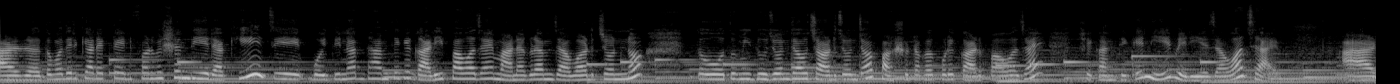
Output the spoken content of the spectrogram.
আর তোমাদেরকে আর একটা ইনফরমেশন দিয়ে রাখি যে বৈদ্যনাথ ধাম থেকে গাড়ি পাওয়া যায় মানাগ্রাম যাওয়ার জন্য। তো তুমি দুজন যাও, চারজন যাও, পাঁচশো টাকা করে কার পাওয়া যায়। সেখান থেকে নিয়ে বেরিয়ে যাওয়া যায়। আর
